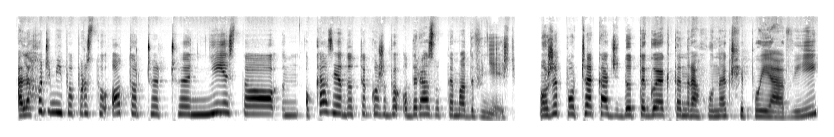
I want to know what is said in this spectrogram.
ale chodzi mi po prostu o to, czy, czy nie jest to mm, okazja do tego, żeby od razu temat wnieść. Może poczekać do tego, jak ten rachunek się pojawi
